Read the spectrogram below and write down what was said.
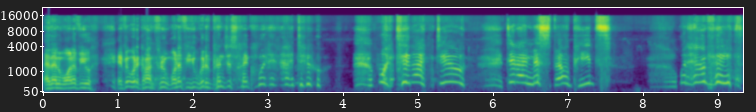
And then one of you, if it would have gone through, one of you would have been just like, "What did I do? What did I do? Did I misspell Pete's?" What happened?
